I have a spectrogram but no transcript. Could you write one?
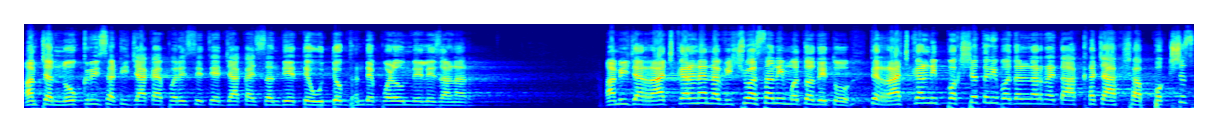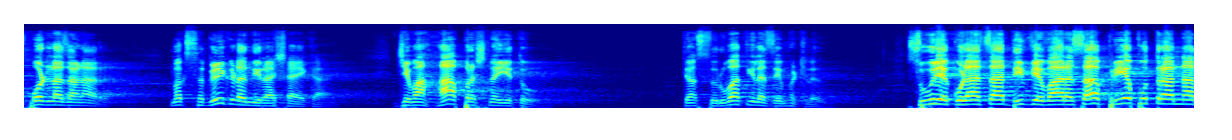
आमच्या नोकरीसाठी ज्या काय परिस्थिती आहेत ज्या काय संधी आहेत ते उद्योगधंदे पळवून नेले जाणार. आम्ही ज्या राजकारण्यांना विश्वासाने मतं देतो ते राजकारणी पक्ष तरी बदलणार नाही तर अख्खाच्या अख्खा पक्षच फोडला जाणार. मग सगळीकडं निराशा आहे का? जेव्हा हा प्रश्न येतो तेव्हा सुरुवातीला जे म्हटलं सूर्यकुळाचा दिव्य वारसा प्रियपुत्रांना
